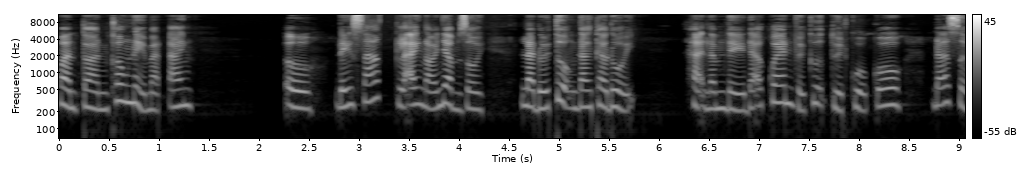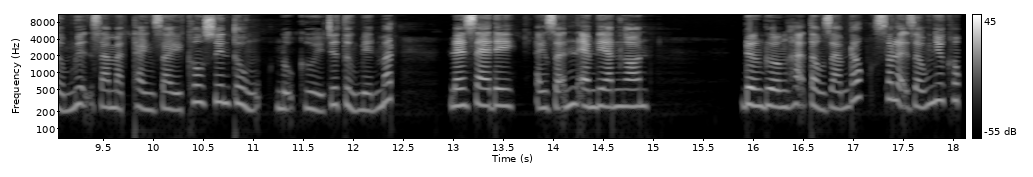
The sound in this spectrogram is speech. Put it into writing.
hoàn toàn không nể mặt anh. Ừ, đính xác là anh nói nhầm rồi, là đối tượng đang theo đuổi. Hạ Lâm Đế đã quen với cự tuyệt của cô, đã sớm luyện ra mặt thành dày không xuyên thủng, nụ cười chưa từng biến mất. Lên xe đi, anh dẫn em đi ăn ngon. Đường đường hạ tổng giám đốc sao lại giống như không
